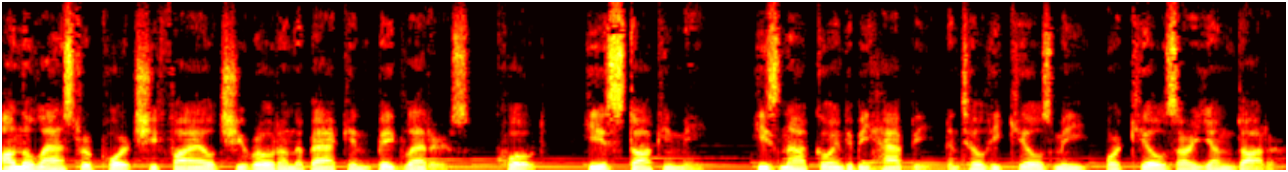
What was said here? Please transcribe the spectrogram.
On the last report she filed she wrote on the back in big letters, quote, he is stalking me, he's not going to be happy until he kills me or kills our young daughter.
